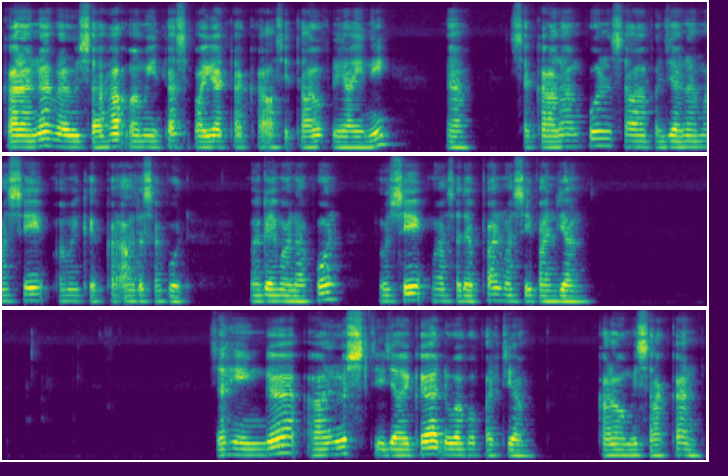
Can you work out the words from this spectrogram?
Karena berusaha meminta supaya tak kasih tahu pria ini, nah sekarang pun salah perjalanan masih memikirkan hal tersebut. Bagaimanapun, Lucy masa depan masih panjang. Sehingga harus dijaga 24 jam. Kalau misalkan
